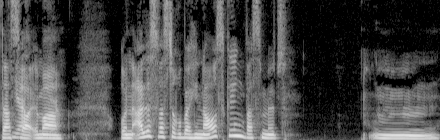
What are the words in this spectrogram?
Das Ja, war immer. ja. Und alles, was darüber hinausging, was mit mh,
